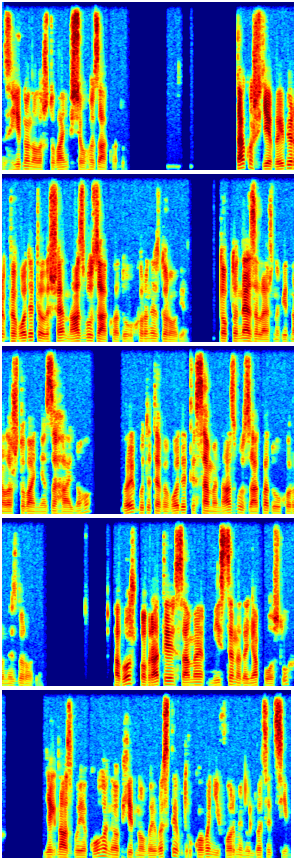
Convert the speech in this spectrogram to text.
згідно налаштувань всього закладу. Також є вибір виводити лише назву закладу охорони здоров'я, тобто незалежно від налаштування загального, ви будете виводити саме назву закладу охорони здоров'я. Або ж обрати саме місце надання послуг, назву якого необхідно вивести в друкованій формі 027.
